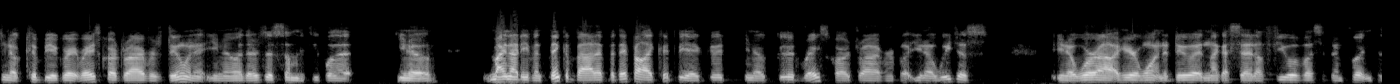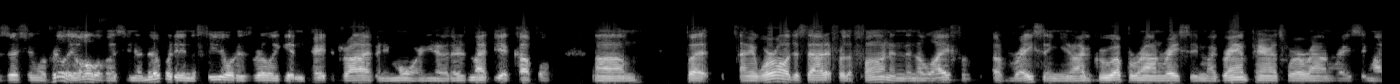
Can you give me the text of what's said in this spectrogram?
you know, could be a great race car driver is doing it. You know, there's just so many people that, you know, might not even think about it, but they probably could be a good, you know, good race car driver. But, you know, we just, you know, we're out here wanting to do it. And like I said, a few of us have been put in position with really all of us, you know, nobody in the field is really getting paid to drive anymore. You know, there might be a couple. Um, but I mean, we're all just at it for the fun and, the life of, of racing. You know, I grew up around racing. My grandparents were around racing. My,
